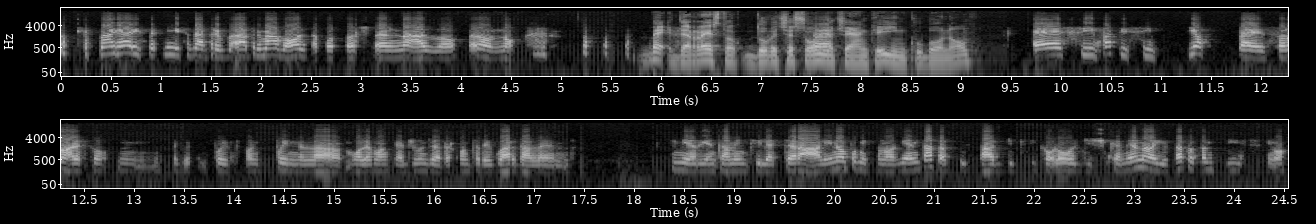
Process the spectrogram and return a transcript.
che magari per siete la, pri- la prima volta può torcere il naso, però no. Beh, del resto, dove c'è sogno Eh. c'è anche incubo, no? Eh sì, infatti sì, io penso, no, adesso mh, poi, poi nella, volevo anche aggiungere per quanto riguarda le- i miei orientamenti letterali, no? poi mi sono orientata sui saggi psicologici che mi hanno aiutato tantissimo,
